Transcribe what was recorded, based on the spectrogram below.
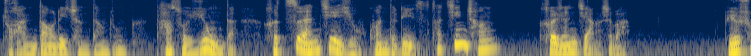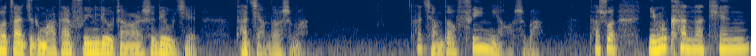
传道历程当中，他所用的和自然界有关的例子，他经常和人讲，是吧？比如说，在这个马太福音六章二十六节，他讲到什么？他讲到飞鸟，是吧？他说：“你们看那天。”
